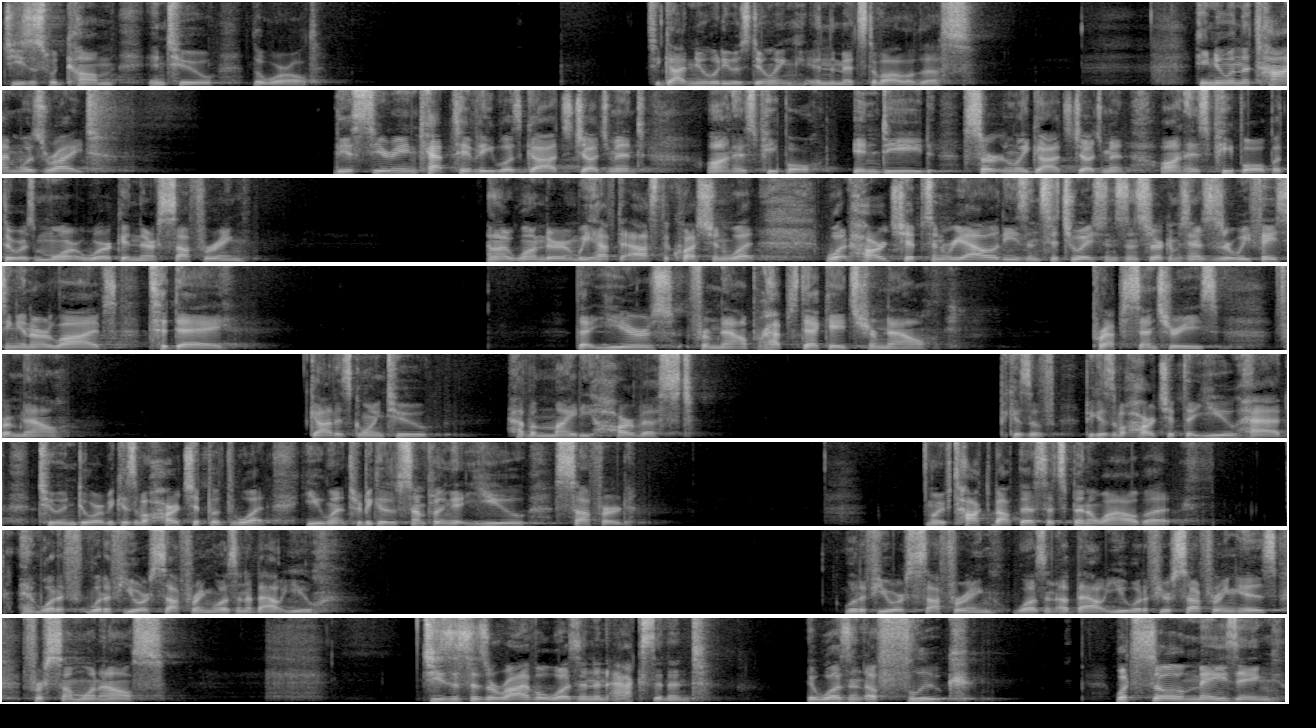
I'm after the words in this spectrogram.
Jesus would come into the world. See, God knew what he was doing in the midst of all of this. He knew when the time was right. The Assyrian captivity was God's judgment on his people. Indeed, certainly God's judgment on his people, but there was more at work in their suffering and I wonder, and we have to ask the question what, what hardships and realities and situations and circumstances are we facing in our lives today? That years from now, perhaps decades from now, perhaps centuries from now, God is going to have a mighty harvest because of, because of a hardship that you had to endure, because of a hardship of what you went through, because of something that you suffered. We've talked about this, it's been a while, but and what if what if your suffering wasn't about you? What if your suffering wasn't about you? What if your suffering is for someone else? Jesus' arrival wasn't an accident. It wasn't a fluke. What's so amazing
